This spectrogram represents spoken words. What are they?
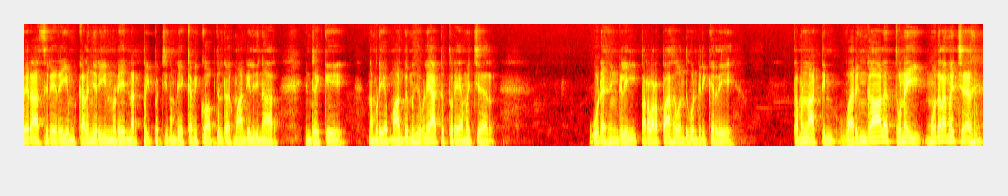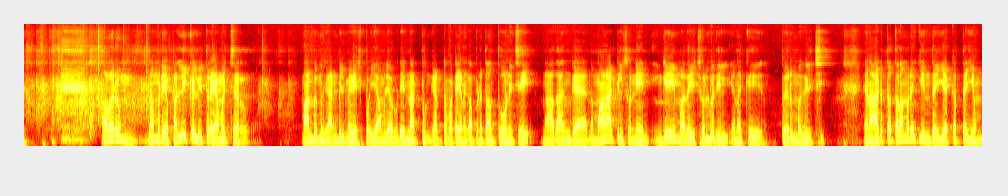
பேராசிரியரையும் கலைஞரையினுடைய நட்பை பற்றி நம்முடைய கவிக்கோ அப்துல் ரஹ்மான் எழுதினார். இன்றைக்கு நம்முடைய மாண்புமிகு விளையாட்டுத்துறை அமைச்சர் ஊடகங்களில் பரபரப்பாக வந்து கொண்டிருக்கிறதே தமிழ்நாட்டின் வருங்கால துணை முதலமைச்சர். அவரும் நம்முடைய பள்ளிக்கல்வித்துறை அமைச்சர் மாண்புமிகு அன்பில் மகேஷ் பொய்யாமலி அவருடைய நட்பும் கட்டப்பட்ட எனக்கு அப்படி தான் தோணுச்சு. நான் அதை அங்கே அந்த மாநாட்டில் சொன்னேன். இங்கேயும் அதை சொல்வதில் எனக்கு பெரும் மகிழ்ச்சி. ஏன்னா அடுத்த தலைமுறைக்கு இந்த இயக்கத்தையும்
